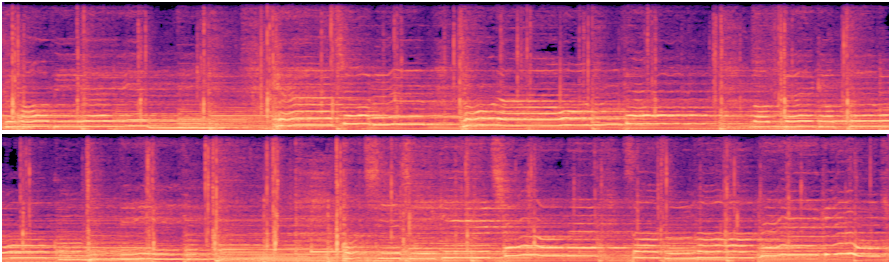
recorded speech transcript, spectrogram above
지금 어디에 있니? 계절은 돌아오는데 넌 내 곁에 오고 있니? 꽃이 지기 전에 서둘러 내게 와줘.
